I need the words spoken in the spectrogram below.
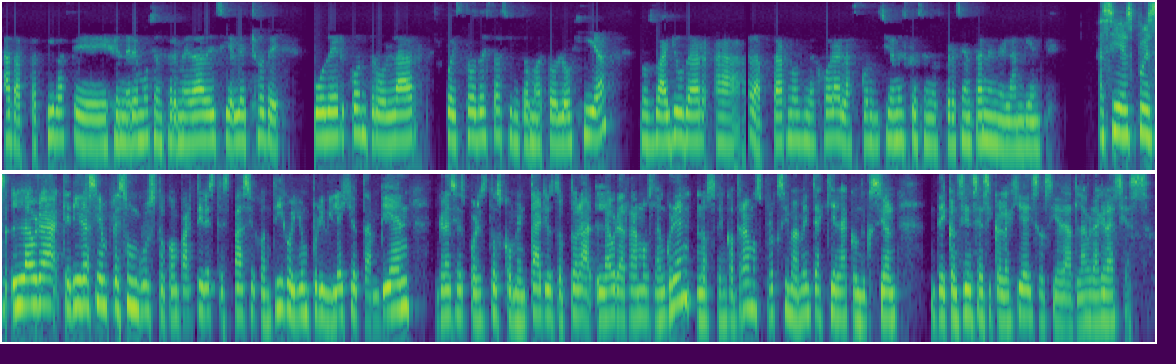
adaptativas, que generemos enfermedades y el hecho de poder controlar pues toda esta sintomatología nos va a ayudar a adaptarnos mejor a las condiciones que se nos presentan en el ambiente. Así es, pues Laura, querida, siempre es un gusto compartir este espacio contigo y un privilegio también. Gracias por estos comentarios, doctora Laura Ramos Languren. Nos encontramos próximamente aquí en la conducción de Conciencia, Psicología y Sociedad. Laura, gracias.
